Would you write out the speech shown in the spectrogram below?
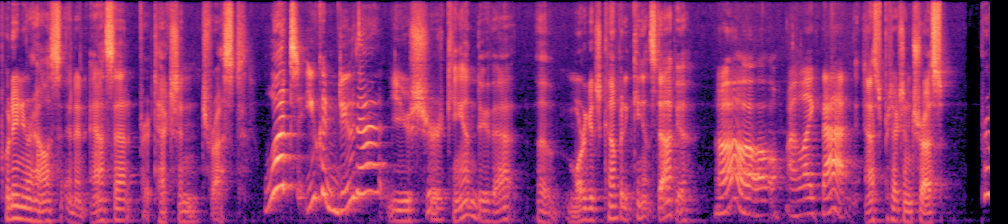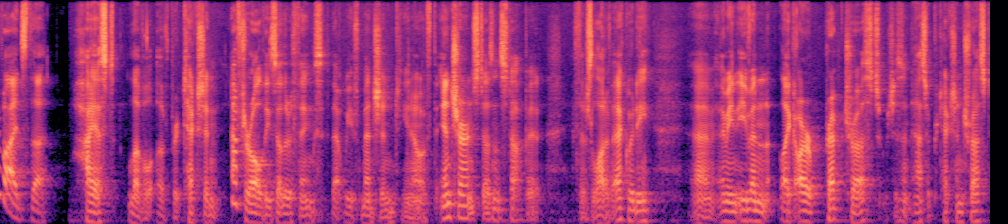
Putting your house in an asset protection trust. What? You can do that? You sure can do that. The mortgage company can't stop you. Oh, I like that. Asset Protection Trust provides the highest level of protection after all these other things that we've mentioned. You know, if the insurance doesn't stop it, if there's a lot of equity. Um, I mean, even like our PREP trust, which is an asset protection trust,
